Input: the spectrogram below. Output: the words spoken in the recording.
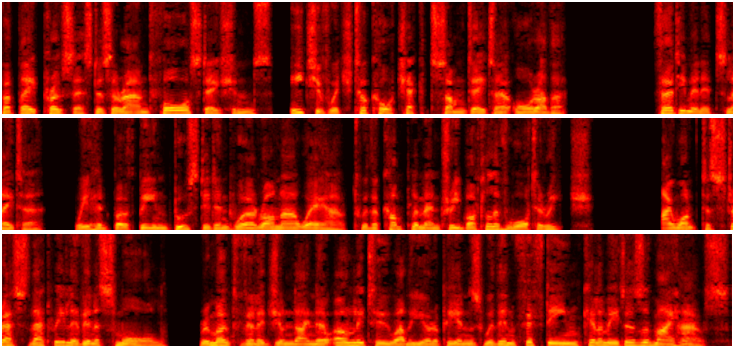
but they processed us around four stations, each of which took or checked some data or other. Thirty minutes later, we had both been boosted and were on our way out with a complimentary bottle of water each. I want to stress that we live in a small, remote village and I know only two other Europeans within 15 kilometers of my house.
